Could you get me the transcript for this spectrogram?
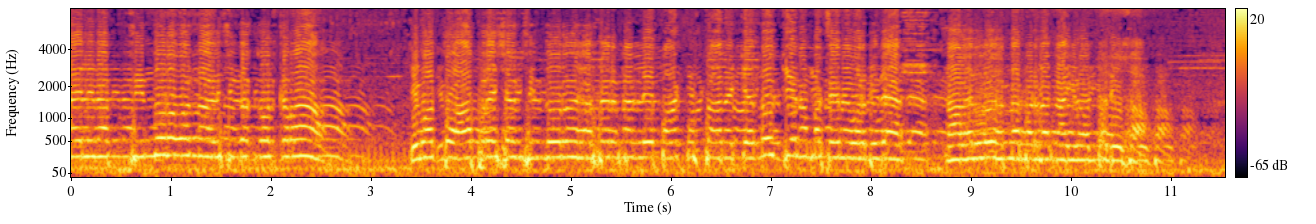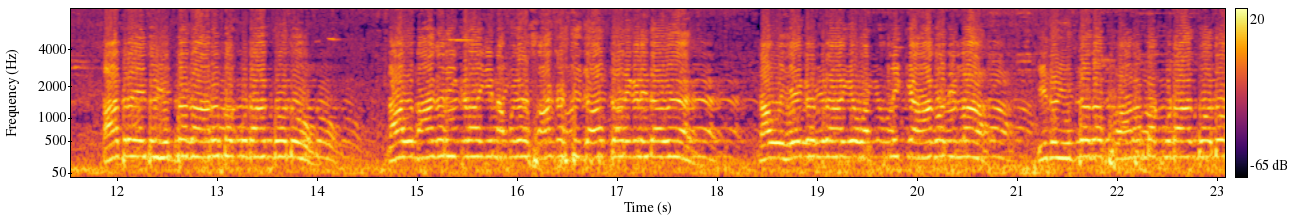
ಮೇಲಿನ ಸಿಂಧೂರವನ್ನು ಅಳಿಸಿದ್ದಕ್ಕೋಸ್ಕರ ಇವತ್ತು ಆಪರೇಷನ್ ಸಿಂಧೂರ ಹೆಸರಿನಲ್ಲಿ ಪಾಕಿಸ್ತಾನಕ್ಕೆ ನುಗ್ಗಿ ನಮ್ಮ ಸೇನೆ ಹೊರಟಿದೆ ನಾವೆಲ್ಲರೂ ಹೆಮ್ಮೆ ಪಡಬೇಕಾಗಿರುವಂತಹ ದಿವಸ. ಆದ್ರೆ ಇದು ಯುದ್ಧದ ಆರಂಭ ಕೂಡ ಆಗ್ಬೋದು. ನಾವು ನಾಗರಿಕರಾಗಿ ನಮಗೆ ಸಾಕಷ್ಟು ಜವಾಬ್ದಾರಿಗಳಿದ್ದಾವೆ. ನಾವು ಹೇಗಂದ್ರೆ ಹಾಗೆ ವರ್ತಿಸಲಿಕ್ಕೆ ಆಗೋದಿಲ್ಲ. ಇದು ಯುದ್ಧದ ಪ್ರಾರಂಭ ಕೂಡ ಆಗ್ಬೋದು.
